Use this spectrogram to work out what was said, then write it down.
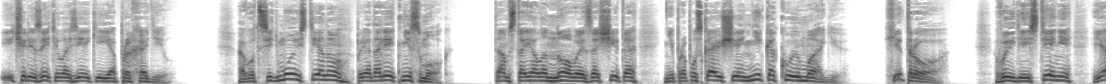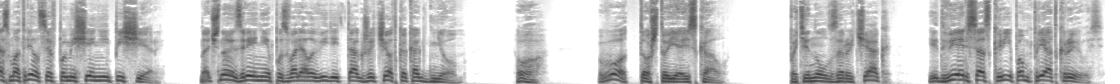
и через эти лазейки я проходил. А вот седьмую стену преодолеть не смог. Там стояла новая защита, не пропускающая никакую магию. Хитро. Выйдя из тени, я осмотрелся в помещении пещеры. Ночное зрение позволяло видеть так же четко, как днем. О, вот то, что я искал. Потянул за рычаг, и дверь со скрипом приоткрылась.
